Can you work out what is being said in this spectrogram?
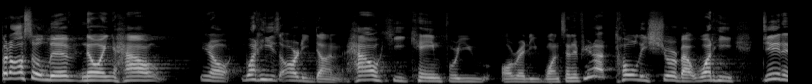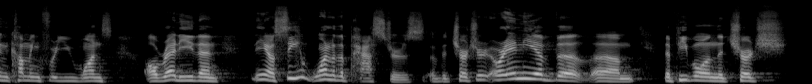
But also live knowing how, you know, what he's already done, how he came for you already once. And if you're not totally sure about what he did in coming for you once already, then you know, see one of the pastors of the church or, or any of the, um, the people in the church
